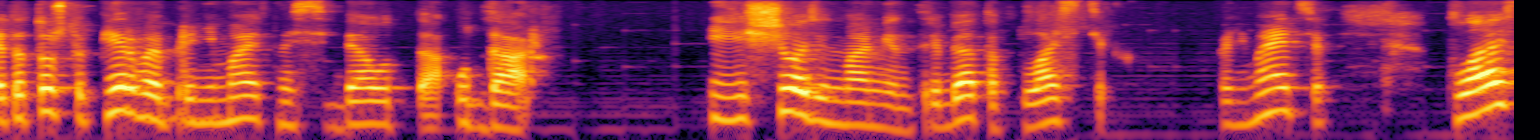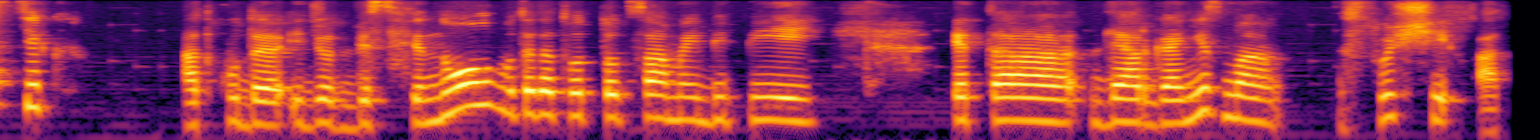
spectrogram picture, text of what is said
это то, что первое принимает на себя удар. И еще один момент, ребята, пластик. Понимаете? Пластик, откуда идет бисфенол, вот этот вот тот самый BPA, это для организма сущий ад.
